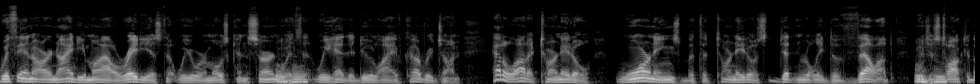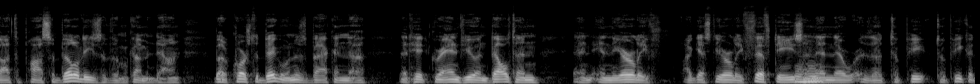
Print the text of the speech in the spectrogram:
within our 90 mile radius that we were most concerned mm-hmm. with that we had to do live coverage on. Had a lot of tornado warnings, but the tornadoes didn't really develop. We mm-hmm. just talked about the possibilities of them coming down. But of course, the big one was back in the, that hit Grandview and Belton and in the early, I guess, the early 50s, mm-hmm. and then there were the Topeka, Topeka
